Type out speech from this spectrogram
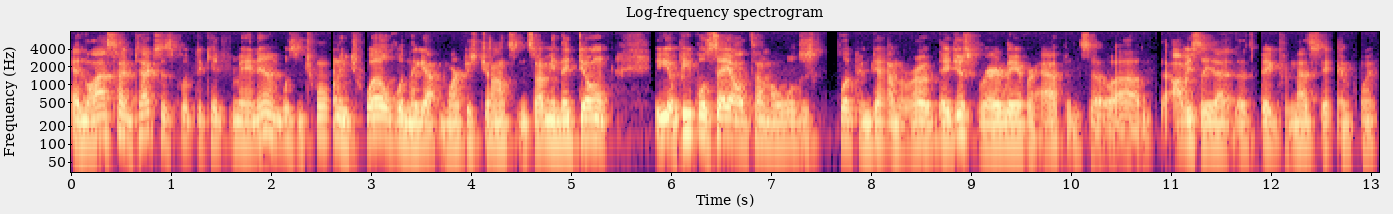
and the last time Texas flipped a kid from A&M was in 2012 when they got Marcus Johnson. So I mean they don't, you know, people say all the time, "Oh, we'll just flip him down the road." They just rarely ever happen. So um, obviously that that's big from that standpoint.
